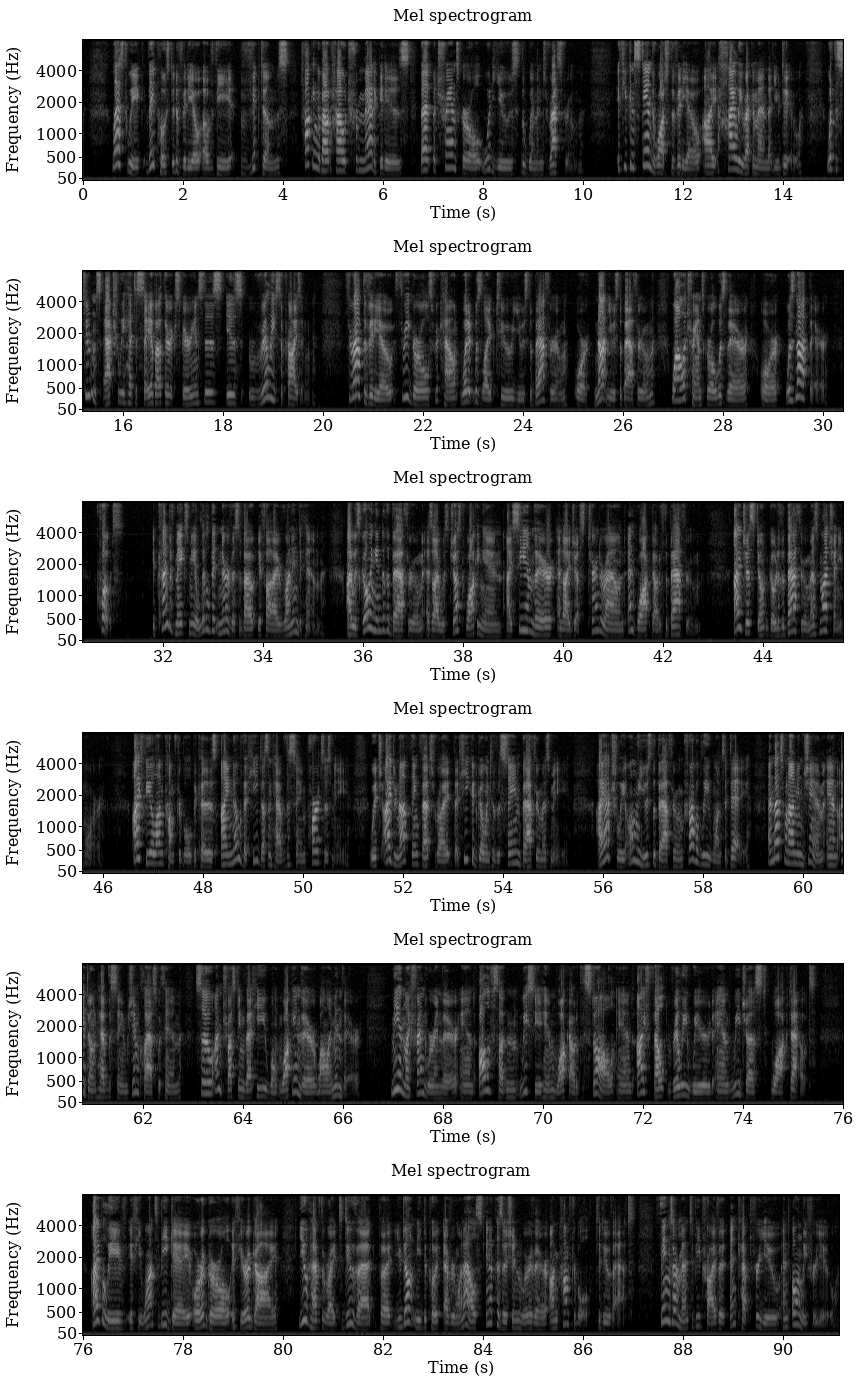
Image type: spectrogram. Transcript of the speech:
Last week, they posted a video of the victims talking about how traumatic it is that a trans girl would use the women's restroom. If you can stand to watch the video, I highly recommend that you do. What the students actually had to say about their experiences is really surprising. Throughout the video, three girls recount what it was like to use the bathroom, or not use the bathroom, while a trans girl was there, or was not there. Quote, It kind of makes me a little bit nervous about if I run into him. I was going into the bathroom as I was just walking in, I see him there, and I just turned around and walked out of the bathroom. I just don't go to the bathroom as much anymore. I feel uncomfortable because I know that he doesn't have the same parts as me, which I do not think that's right that he could go into the same bathroom as me. I actually only use the bathroom probably once a day, and that's when I'm in gym and I don't have the same gym class with him, so I'm trusting that he won't walk in there while I'm in there. Me and my friend were in there, and all of a sudden we see him walk out of the stall, and I felt really weird, and we just walked out. I believe if you want to be gay, or a girl if you're a guy, you have the right to do that, but you don't need to put everyone else in a position where they're uncomfortable to do that. Things are meant to be private and kept for you, and only for you.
